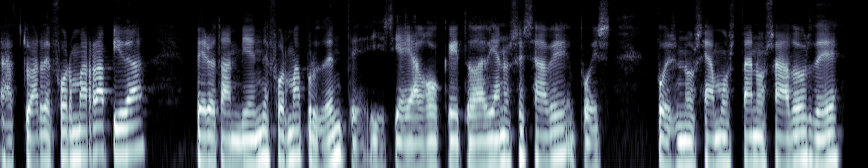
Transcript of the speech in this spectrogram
actuar de forma rápida, pero también de forma prudente. Y si hay algo que todavía no se sabe, pues, pues no seamos tan osados de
